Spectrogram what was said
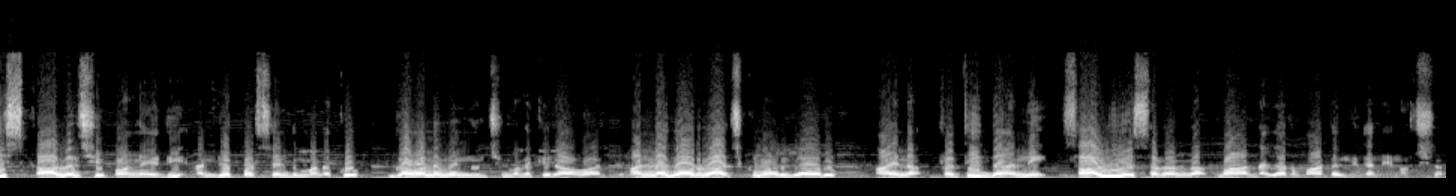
ఈ స్కాలర్షిప్ అనేది హండ్రెడ్ పర్సెంట్ మనకు గవర్నమెంట్ నుంచి మనకి రావాలి. అన్నగారు రాజ్ కుమార్ గారు ఆయన ప్రతి దాన్ని సాల్వ్ చేస్తారన్న మా అన్నగారు మాట మీద నేను వచ్చిన.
